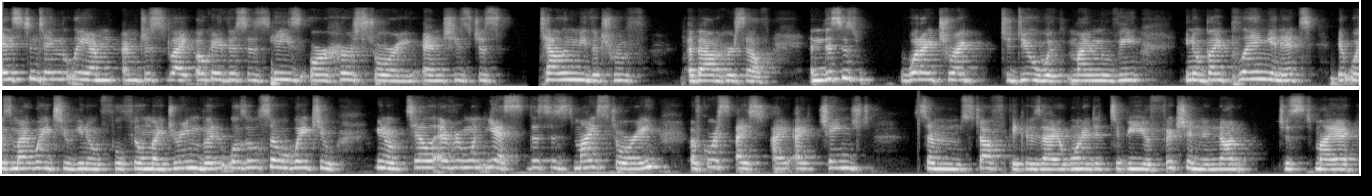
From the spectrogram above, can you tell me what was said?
instantaneously I'm I'm just like, okay, this is his or her story, and she's just telling me the truth about herself. And this is what I tried to do with my movie. You know, by playing in it, it was my way to, you know, fulfill my dream, but it was also a way to, you know, tell everyone, yes, this is my story. Of course, I, I, I changed some stuff because I wanted it to be a fiction and not just my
